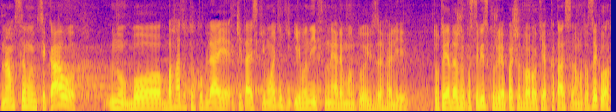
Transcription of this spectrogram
Нам самим цікаво, ну, бо багато хто купляє китайські мотики і вони їх не ремонтують взагалі. Тобто я навіть по собі скажу, я перші два роки я катався на мотоциклах,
